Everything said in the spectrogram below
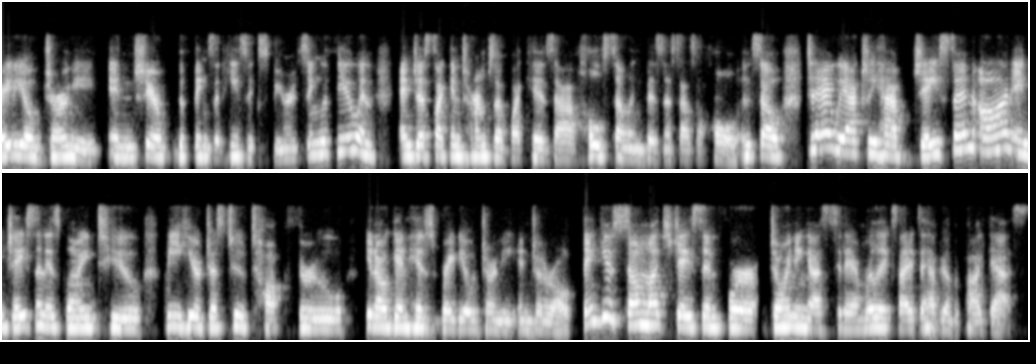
radio journey and share the things that he's experiencing with you and and just like in terms of like his uh, wholesaling business as a whole. And so today we actually have jason on and jason is going to be here just to talk through you know again his radio journey in general. Thank you so much jason for joining us today. I'm really excited to have you on the podcast.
